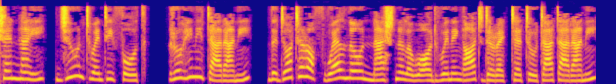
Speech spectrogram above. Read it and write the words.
Chennai, June 24. Rohini Tharani, the daughter of well-known national award-winning art director Tota Tharani,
